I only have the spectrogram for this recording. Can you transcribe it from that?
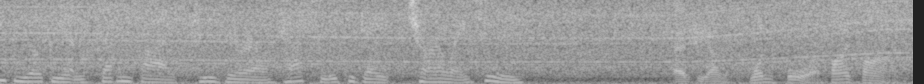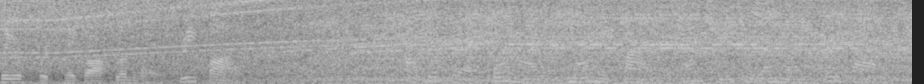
Ethiopian 7520, taxi to gate Charlie 2. Asiana 1455, cleared for takeoff runway 35. Atlas Air 4995 taxi to runway 35.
